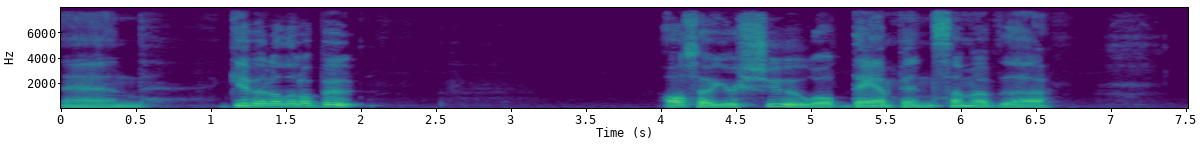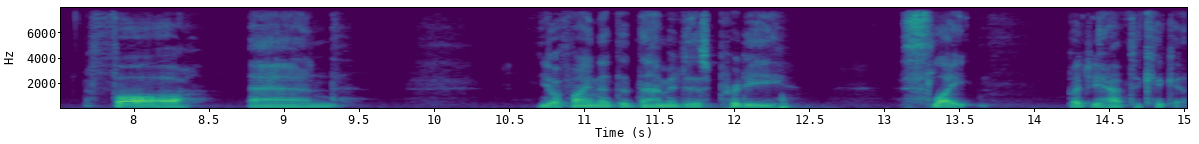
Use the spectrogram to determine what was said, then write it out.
and give it a little boot. Also, your shoe will dampen some of the fall, and you'll find that the damage is pretty slight, but you have to kick it.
